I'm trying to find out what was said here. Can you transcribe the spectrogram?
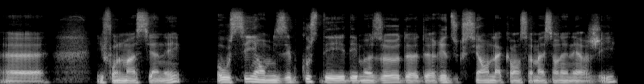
il faut le mentionner. Aussi, ils ont misé beaucoup sur des, mesures de, réduction de la consommation d'énergie.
